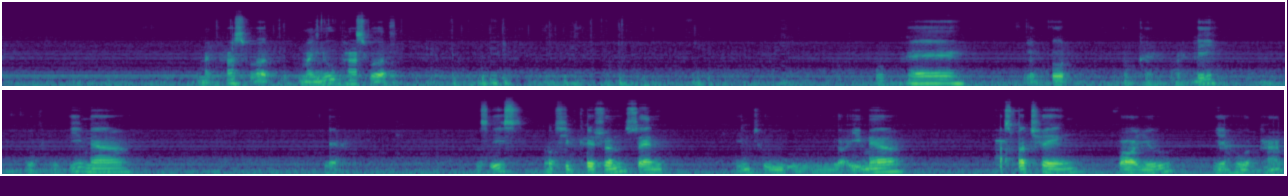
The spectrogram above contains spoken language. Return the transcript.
my password my new password okay. Look good okay ready. Go to email. Yeah. This is notification sent into your email. Password change for you yahoo account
